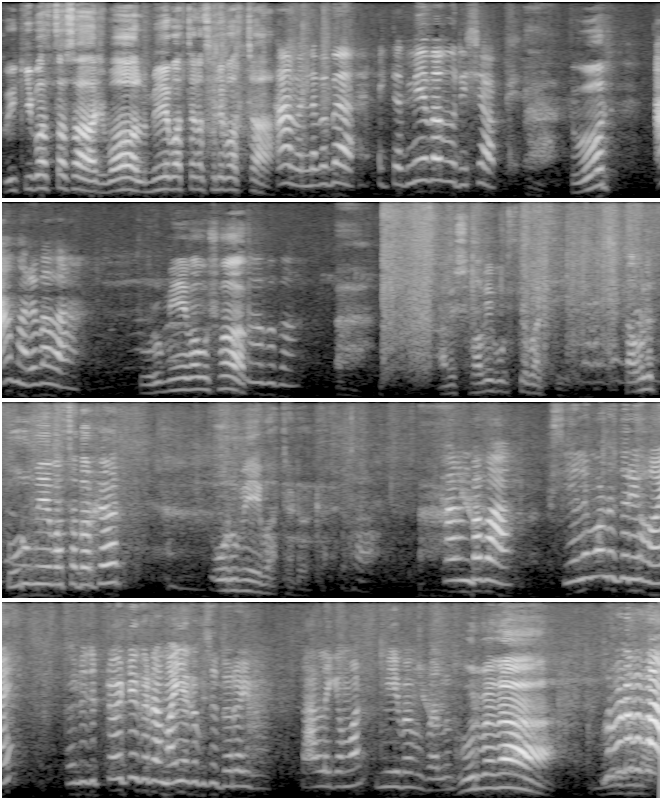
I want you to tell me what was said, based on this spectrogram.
তুই কি বাচ্চা চাস? বল মেয়ে বাচ্চা না ছেলে বাচ্চা? আমার না বাবা একটা মেয়ে বাবুরই শখ। তোর? আমারও বাবা। তোর মেয়ে বাবু শখ বাবা। আমি সবই বুঝতে পারছি। তাহলে তোর মেয়ে বাচ্চা দরকার? ওর মেয়ে বাচ্চা দরকার। কারণ বাবা ছেলে মানুষ ধরে হয় তাহলে যে টয়টি করে মাইয়াকে পিছে ধরাইব। তার লাগে আমার মেয়ে বাবু ভালো। ঘুরবে না। করব না বাবা।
